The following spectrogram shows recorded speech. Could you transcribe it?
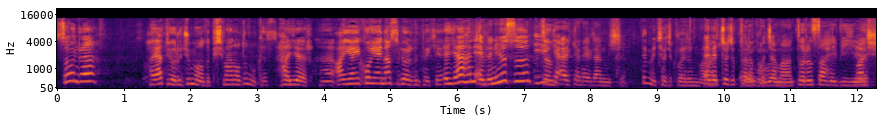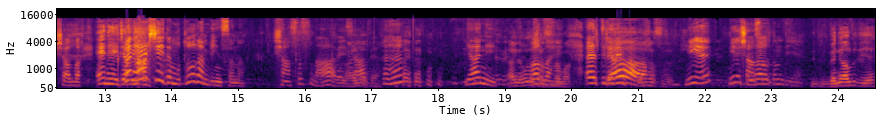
Sonra hayat yorucu mu oldu? Pişman oldun mu kız? hayır. Ha. Anya'yı Konya'yı nasıl gördün peki? E ya hani evleniyorsun. İyi ki erken evlenmişim. Değil mi çocukların var? Evet çocuklarım kocaman. Torun sahibiyim. Maşallah. En Ben heyecanlı. her şeyde mutlu olan bir insanım. Şanslısın ha Veys abi. Hı hı. Yani Aynen, o da vallahi şanssız ama. eltilerim Ya. Şanssız. Niye? Niye şanslı? aldım diye. Beni aldı diye.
